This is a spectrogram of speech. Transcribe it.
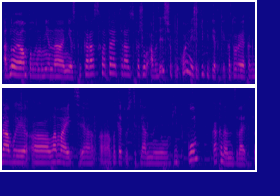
Одной ампулы мне на несколько раз хватает, сразу скажу. А вот здесь еще прикольные такие пипетки, которые, когда вы э, ломаете э, вот эту стеклянную пипку, как она называется?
